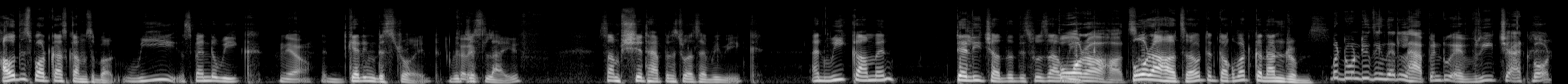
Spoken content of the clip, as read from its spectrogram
how this podcast comes about. We spend a week yeah. getting destroyed with Correct. just life. Some shit happens to us every week, and we come and tell each other this was our Pour week. our hearts. pour our hearts out and talk about conundrums. But don't you think that'll happen to every chatbot?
